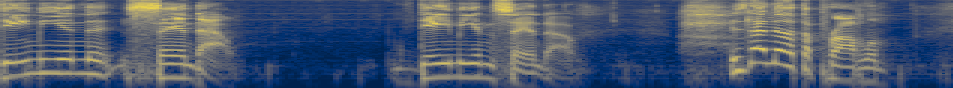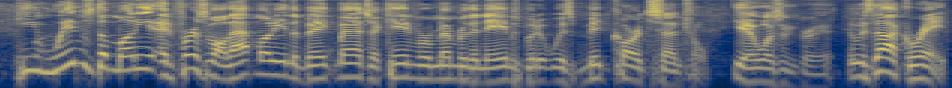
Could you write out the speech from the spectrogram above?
Damien Sandow. Damien Sandow. Is that not the problem? He wins the money, and first of all, that Money in the Bank match, I can't even remember the names, but it was mid card central. Yeah, it wasn't great. It was not great.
